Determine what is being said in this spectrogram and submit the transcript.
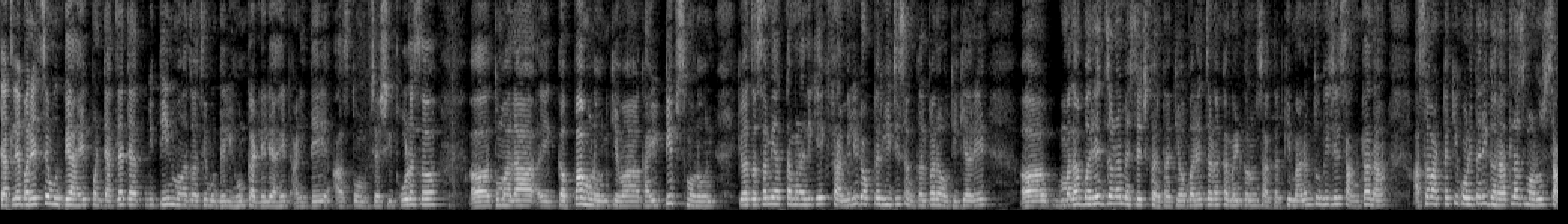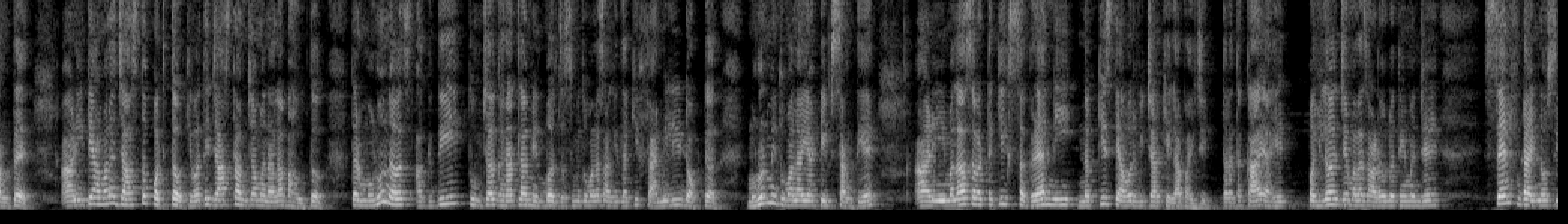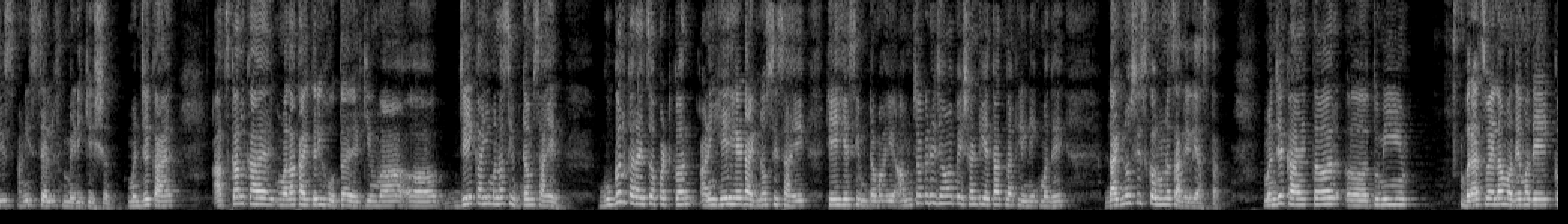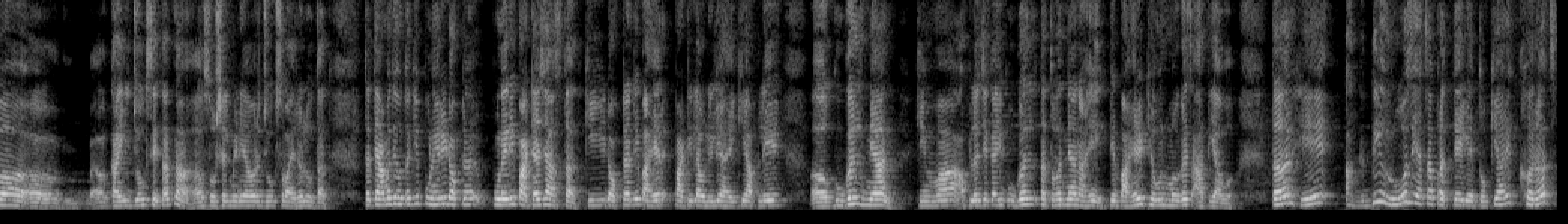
त्यातले बरेचसे मुद्दे आहेत पण त्यातल्या त्यात मी तीन महत्त्वाचे मुद्दे लिहून काढलेले आहेत आणि ते आज तुमच्याशी थोडंसं तुम्हाला एक गप्पा म्हणून किंवा काही टिप्स म्हणून किंवा जसं मी आत्ता म्हणाले की एक फॅमिली डॉक्टर ही जी संकल्पना होती की अरे मला बरेच जण मेसेज करतात किंवा बरेच जण कमेंट करून सांगतात की मॅडम तुम्ही जे सांगता ना असं वाटतं की कोणीतरी घरातलाच माणूस सांगतंय आणि ते आम्हाला जास्त पटतं किंवा ते जास्त आमच्या मनाला भावतं. तर म्हणूनच अगदी तुमच्या घरातला मेंबर जसं मी तुम्हाला सांगितलं की फॅमिली डॉक्टर म्हणून मी तुम्हाला या टिप्स सांगते आणि मला असं वाटतं की सगळ्यांनी नक्कीच त्यावर विचार केला पाहिजे. तर आता काय आहे? पहिलं जे मला जाणवलं ते म्हणजे सेल्फ डायग्नोसिस आणि सेल्फ मेडिकेशन. म्हणजे काय? आजकाल काय मला काहीतरी होतंय किंवा जे काही मला सिमटम्स आहेत गुगल करायचं पटकन आणि हे हे डायग्नोसिस आहे हे हे सिमटम आहे. आमच्याकडे जेव्हा पेशंट येतात ना क्लिनिकमध्ये डायग्नोसिस करूनच आलेले असतात. म्हणजे काय? तर तुम्ही बऱ्याच वेळेला मध्ये मध्ये एक काही जोक्स येतात ना सोशल मीडियावर जोक्स व्हायरल होतात. तर त्यामध्ये होतं की पुणेरी डॉक्टर पुणेरी पाट्या ज्या असतात की डॉक्टरनी बाहेर पाटी लावलेली आहे की आपले गुगल ज्ञान किंवा आपलं जे काही गुगल तत्वज्ञान आहे ते बाहेर ठेवून मगच आत यावं. तर हे अगदी रोज याचा प्रत्यय येतो की अरे खरंच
